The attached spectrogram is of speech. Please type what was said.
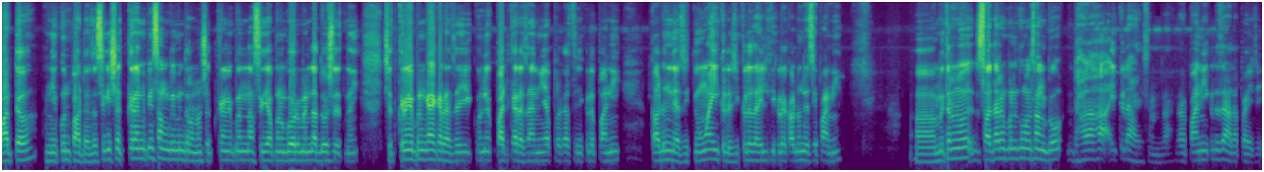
पाट आणि एकूण पाट. जसं की शेतकऱ्यांनी पण सांगतो मित्रांनो शेतकऱ्यांनी पण असं की आपण गव्हर्नमेंटला दोष देत नाही. शेतकऱ्यांनी पण काय करायचं एकूण एक पाट करायचा आणि या प्रकारचं इकडे पाणी काढून द्यायचं किंवा इकडे जिकडे जाईल तिकडे काढून द्यायचे पाणी. मित्रांनो साधारणपणे तुम्हाला सांगतो ढाळा हा इकडे आहे समजा. तर पाणी इकडे जायला पाहिजे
